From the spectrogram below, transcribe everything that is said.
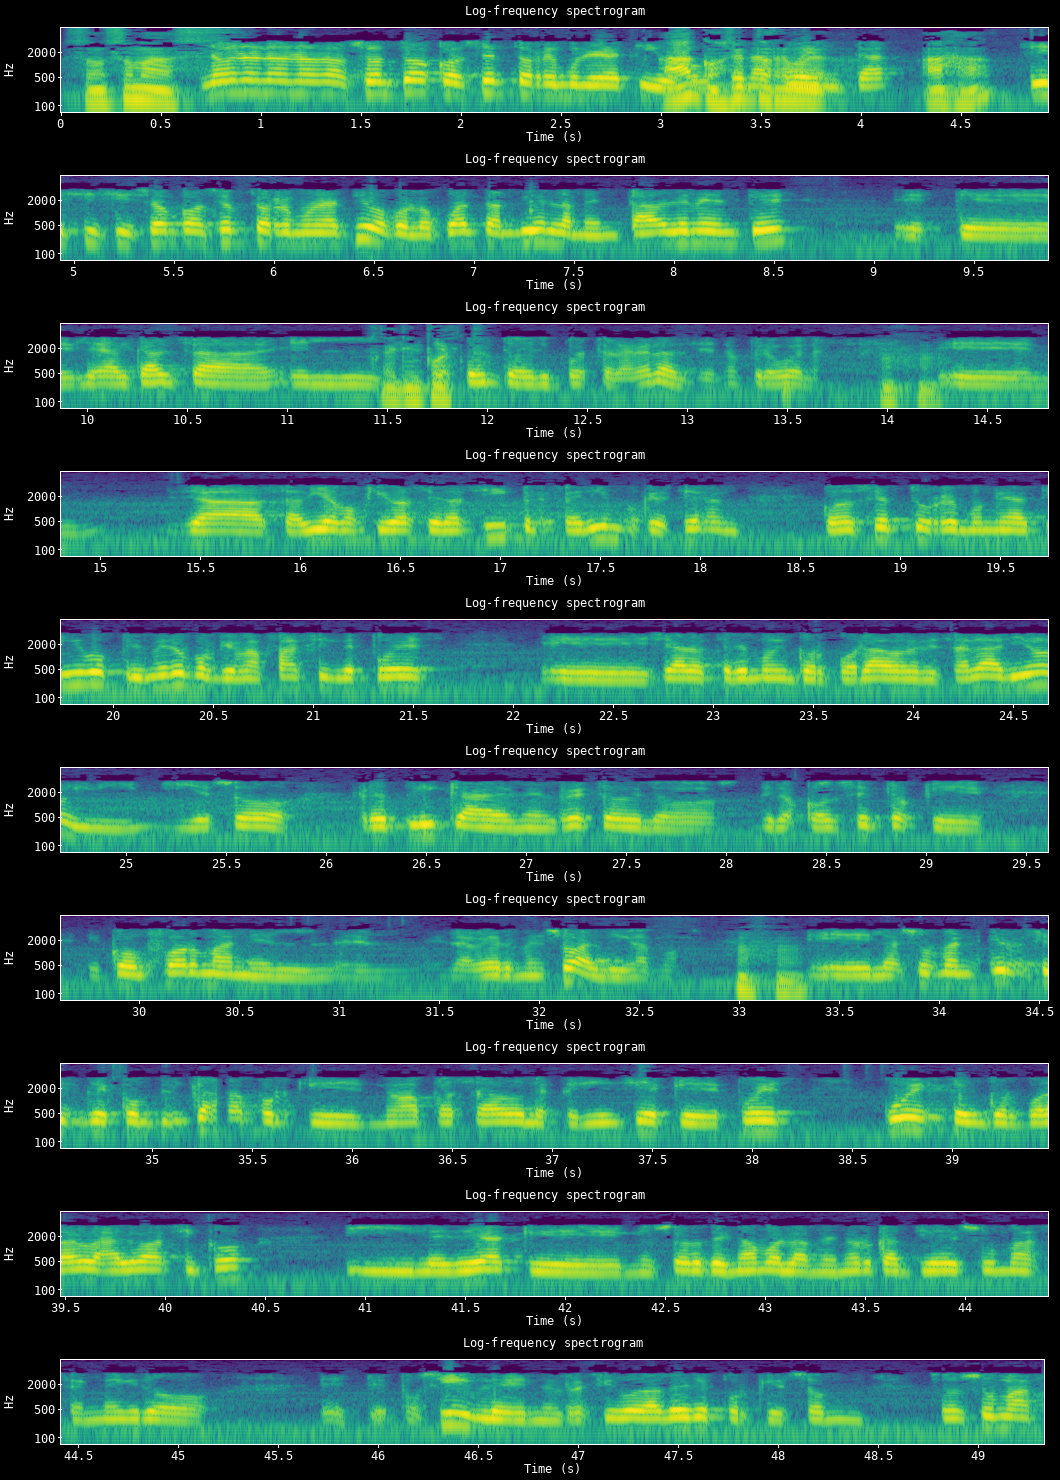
¿Son sumas...? No, no, no, no, no son todos conceptos remunerativos. Ah, conceptos remunerativos. Ajá. Sí, sí, sí, son conceptos remunerativos, con lo cual también, lamentablemente, este, les alcanza el, el impuesto. del impuesto a las ganancias, ¿no? Pero bueno, eh, ya sabíamos que iba a ser así, preferimos que sean conceptos remunerativos, primero porque es más fácil después, eh, ya los tenemos incorporados en el salario y, eso replica en el resto de los, de los conceptos que conforman el, el, haber mensual, digamos. eh, la suma entera es complicada porque nos ha pasado la experiencia que después cuesta incorporarlas al básico y la idea que nosotros tengamos la menor cantidad de sumas en negro este, posible en el recibo de haberes porque son son sumas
